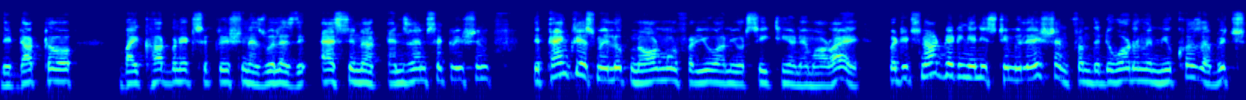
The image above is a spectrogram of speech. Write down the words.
the ductal bicarbonate secretion as well as the acinar enzyme secretion, the pancreas may look normal for you on your CT and MRI, but it's not getting any stimulation from the duodenal mucosa, which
